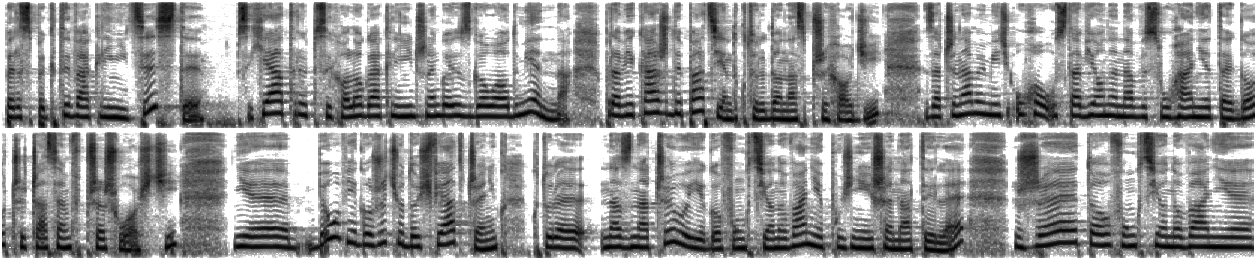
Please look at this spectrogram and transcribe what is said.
Perspektywa klinicysty psychiatry, psychologa klinicznego jest zgoła odmienna. Prawie każdy pacjent, który do nas przychodzi, zaczynamy mieć ucho ustawione na wysłuchanie tego, czy czasem w przeszłości nie było w jego życiu doświadczeń, które naznaczyły jego funkcjonowanie późniejsze na tyle, że to funkcjonowanie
